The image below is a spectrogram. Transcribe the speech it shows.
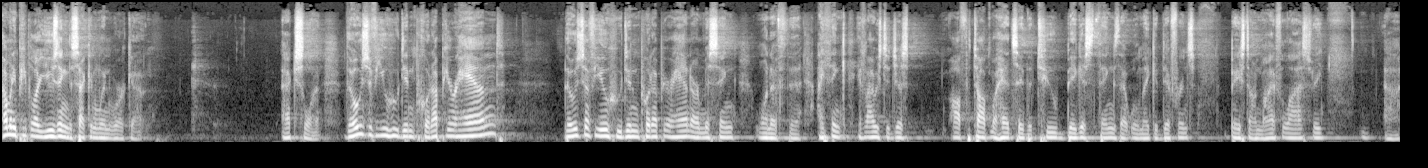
How many people are using the second wind workout? Excellent. Those of you who didn't put up your hand, those of you who didn't put up your hand are missing one of the, I think if I was to just off the top of my head say the two biggest things that will make a difference based on my philosophy uh,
